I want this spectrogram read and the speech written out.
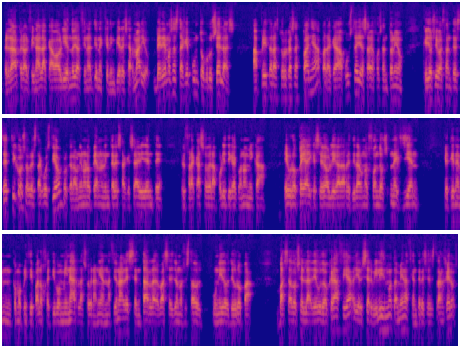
¿verdad? Pero al final acaba oliendo y al final tienes que limpiar ese armario. Veremos hasta qué punto Bruselas aprieta las tuercas a España para que haga ajuste. Ya sabe José Antonio que yo soy bastante escéptico sobre esta cuestión, porque a la Unión Europea no le interesa que sea evidente el fracaso de la política económica europea y que se vea obligada a retirar unos fondos Next Gen que tienen como principal objetivo minar las soberanías nacionales, sentar las bases de unos Estados Unidos de Europa basados en la deudocracia y el servilismo también hacia intereses extranjeros.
